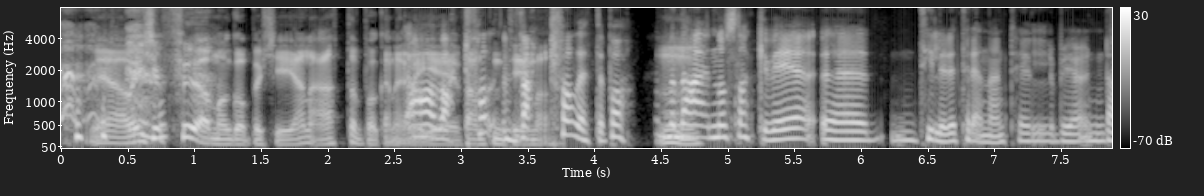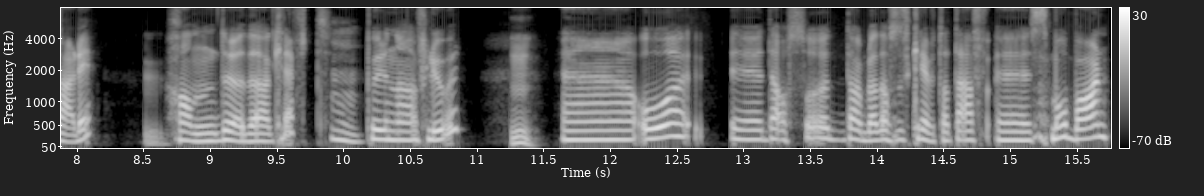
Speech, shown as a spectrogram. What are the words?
Ja, og ikke før man går på ski, gjerne etterpå kan jeg Ja, i ligge i hvert fall, 15 i hvert fall etterpå. Men Mm. det her, nå snakker vi uh, tidligere treneren til Bjørn Dæhlie. Mm. Han døde av kreft Mm. pga. fluor. Mm. Eh, og det er også, Dagbladet har også skrevet at det er uh, små barn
